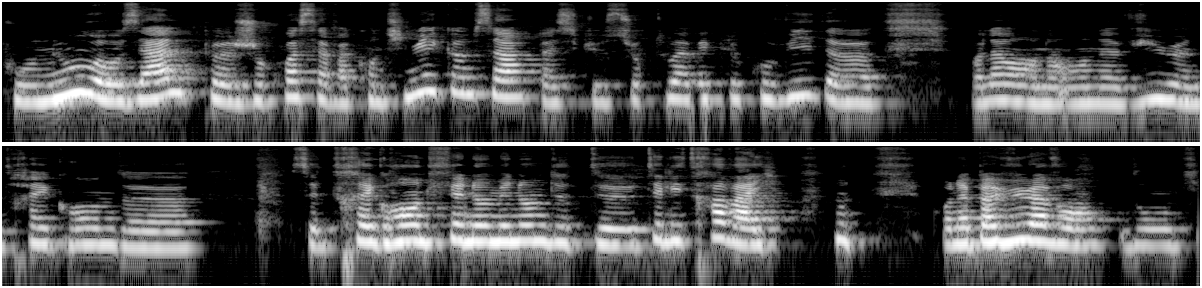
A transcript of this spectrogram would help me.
pour nous, aux Alpes, je crois que ça va continuer comme ça, parce que surtout avec le Covid, voilà, on on a, vu une très grande, cette très grande phénomène de, de télétravail qu'on n'a pas vu avant. Donc,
